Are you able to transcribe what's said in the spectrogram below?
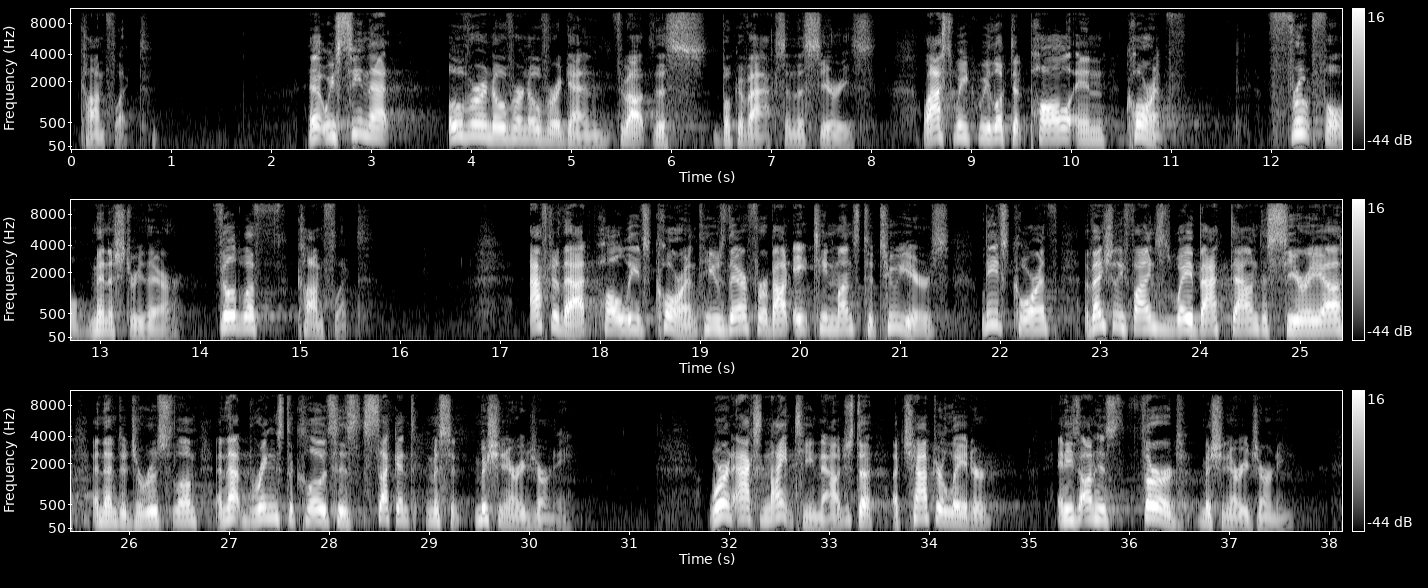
conflict. We've seen that over and over and over again throughout this book of Acts in this series. Last week we looked at Paul in Corinth. Fruitful ministry there, filled with conflict. After that, Paul leaves Corinth. He was there for about 18 months to two years. Leaves Corinth, eventually finds his way back down to Syria and then to Jerusalem, and that brings to close his second missionary journey. We're in Acts 19 now, just a, a chapter later, and he's on his third missionary journey.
